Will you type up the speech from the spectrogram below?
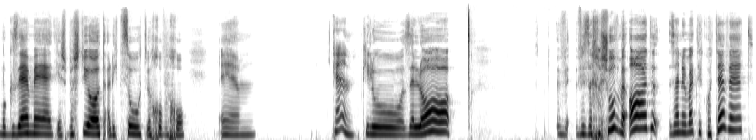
מוגזמת, יש בה שטויות, עליצות וכו' וכו'. אמ, כן, כאילו, זה לא... וזה חשוב מאוד, זה אני אומרת ככותבת,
